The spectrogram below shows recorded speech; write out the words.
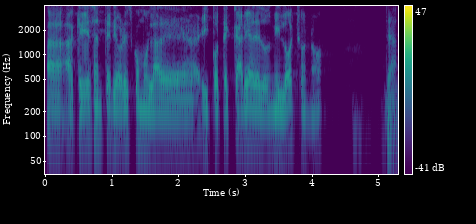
aquellas anteriores como la de hipotecaria de 2008, ¿no? Ya.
